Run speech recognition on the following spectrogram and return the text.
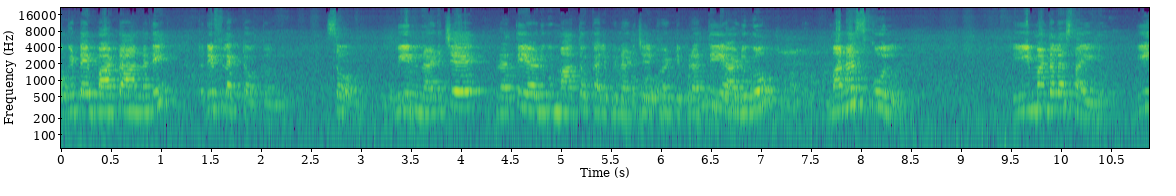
ఒకటే బాట అన్నది రిఫ్లెక్ట్ అవుతుంది. సో మీరు నడిచే ప్రతి అడుగు మాతో కలిపి నడిచేటువంటి ప్రతి అడుగు మన స్కూల్ ఈ మండల స్థాయిలో. ఈ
